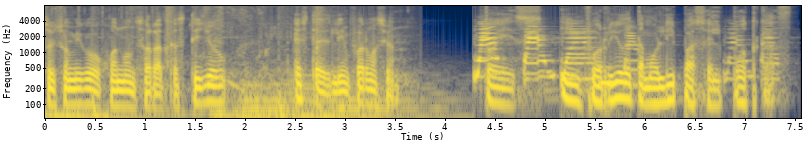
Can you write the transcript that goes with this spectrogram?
soy su amigo Juan Monserrat Castillo. Esta es la información. Esto es Inforrío de Tamaulipas, el podcast.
